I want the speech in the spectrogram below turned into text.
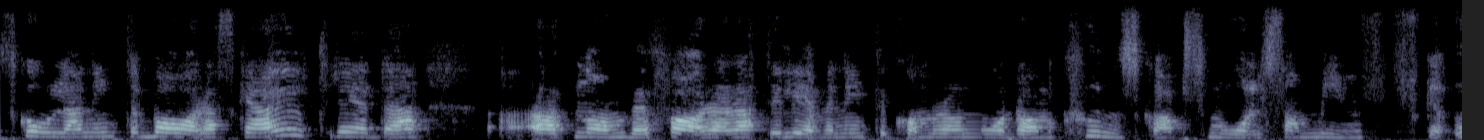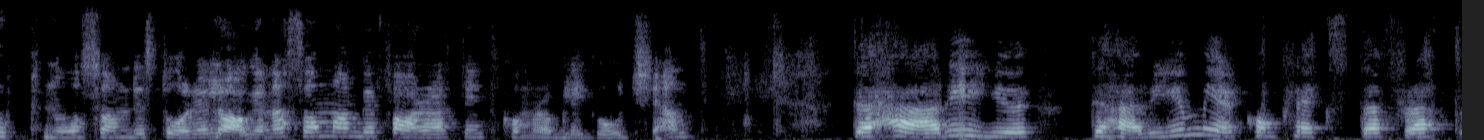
skolan inte bara ska utreda att någon befarar att eleven inte kommer att nå de kunskapsmål som minst ska uppnås som det står i lagen, alltså om man befarar att det inte kommer att bli godkänt. Det här är ju, det här är ju mer komplext därför att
